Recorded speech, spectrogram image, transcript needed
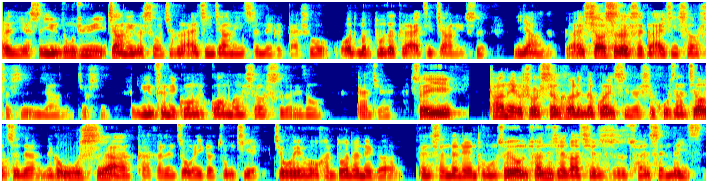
呃也是云中君降临的时候，就跟爱情降临是那个感受，我怎么读的跟爱情降临是一样的，跟消失的是跟爱情消失是一样的，就是云层里光光芒消失的那种感觉，所以。他那个时候神和人的关系呢是互相交织的，那个巫师啊，他可能作为一个中介，就会有很多的那个跟神的连通，所以我们传承写道其实是传神的意思，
